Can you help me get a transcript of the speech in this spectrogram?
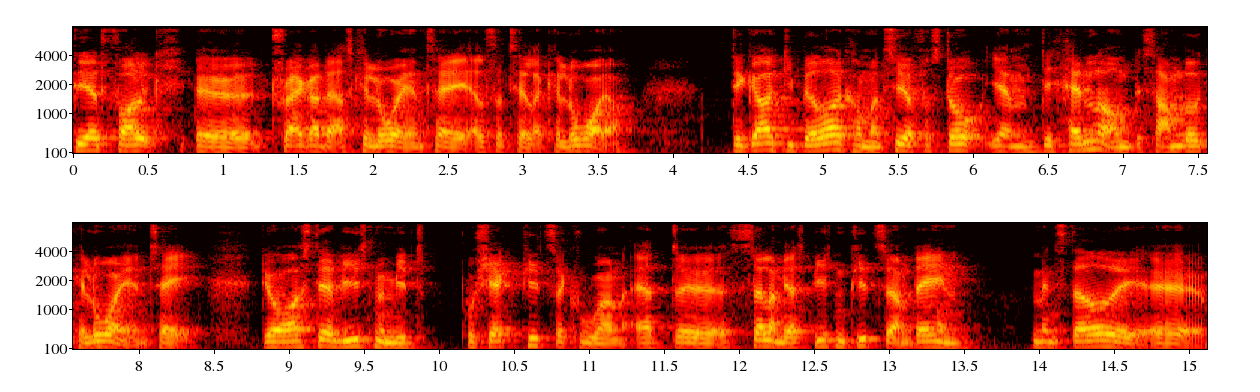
det at folk øh, tracker deres kalorieindtag, altså tæller kalorier, det gør, at de bedre kommer til at forstå, jamen det handler om det samlede kalorieindtag. Det var også det, jeg viste med mit projekt Pizzakuren, at øh, selvom jeg spiste en pizza om dagen, men stadig øh,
